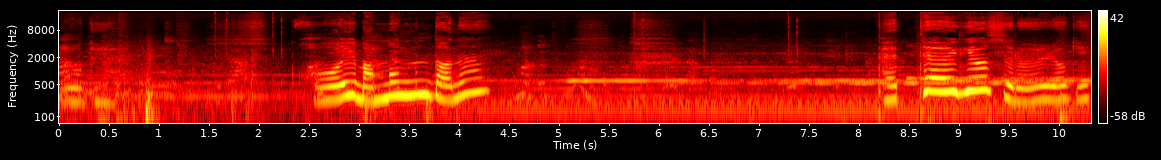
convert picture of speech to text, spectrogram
여기에 거의 맞먹는다는 베텔기우스를 여기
